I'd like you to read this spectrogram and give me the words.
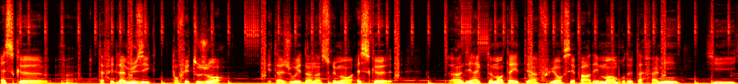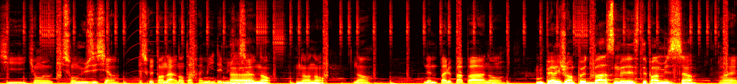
Est-ce que tu as fait de la musique, t'en fais toujours, et tu as joué d'un instrument. Est-ce que indirectement tu as été influencé par des membres de ta famille qui, qui, qui ont- qui sont musiciens? Est-ce que tu en as dans ta famille des musiciens? Euh, non, non, non. Non? Même pas le papa, non? Mon père, il joue un peu de basse, mais c'était pas un musicien. Ouais.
